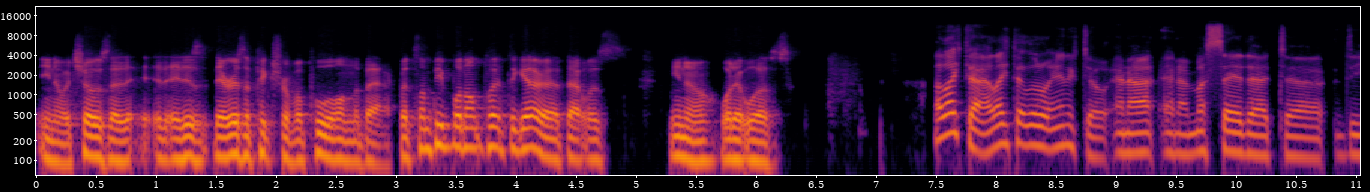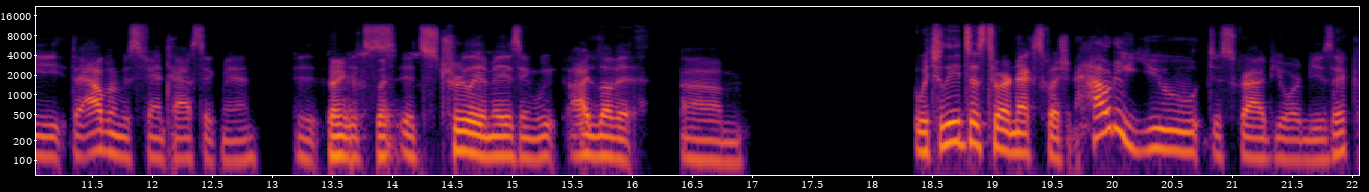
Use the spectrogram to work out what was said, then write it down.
you know, it shows that it, it is there is a picture of a pool on the back. But some people don't put it together that that was, you know, what it was. I like that. I like that little anecdote, and I and I must say that uh, the the album is fantastic, man. It- Thanks. It's Thanks. it's truly amazing. We, I love it. Um, which leads us to our next question: How do you describe your music?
